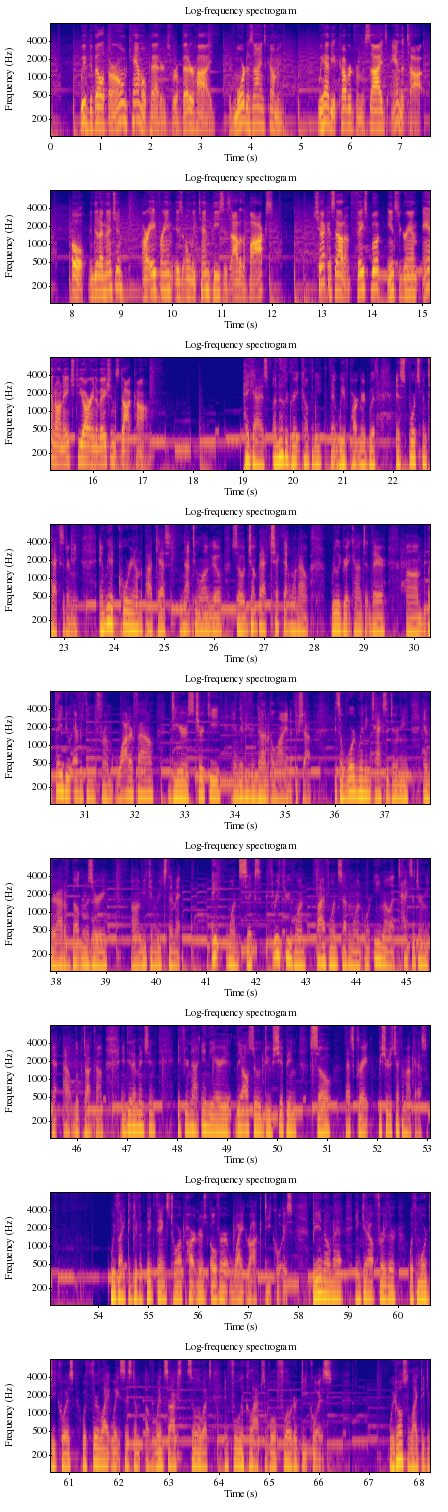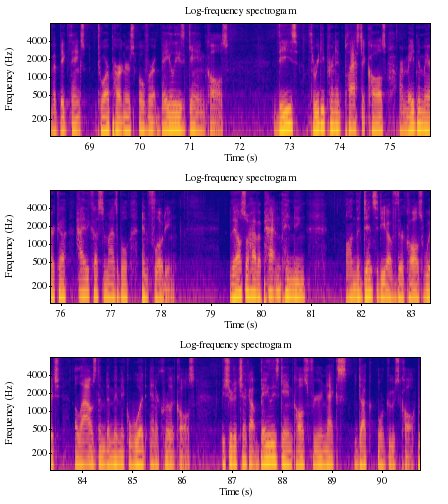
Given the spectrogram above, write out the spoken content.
We've developed our own camo patterns for a better hide, with more designs coming. We have you covered from the sides and the top. Oh, and did I mention our A-frame is only 10 pieces out of the box? Check us out on Facebook, Instagram, and on htrinnovations.com. Hey guys, another great company that we have partnered with is Sportsman Taxidermy. And we had Corey on the podcast not too long ago, so jump back, check that one out. Really great content there. Um, but they do everything from waterfowl, deers, turkey, and they've even done a lion at their shop. It's award winning taxidermy, and they're out of Belton, Missouri. Um, you can reach them at 816 331 5171 or email at taxidermy at outlook.com. And did I mention if you're not in the area, they also do shipping, so that's great. Be sure to check them out, guys. We'd like to give a big thanks to our partners over at White Rock Decoys. Be a nomad and get out further with more decoys with their lightweight system of windsocks, silhouettes, and fully collapsible floater decoys. We'd also like to give a big thanks to our partners over at Bailey's Game Calls. These 3D printed plastic calls are made in America, highly customizable, and floating. They also have a patent pending on the density of their calls, which allows them to mimic wood and acrylic calls. Be sure to check out Bailey's Game Calls for your next duck or goose call.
